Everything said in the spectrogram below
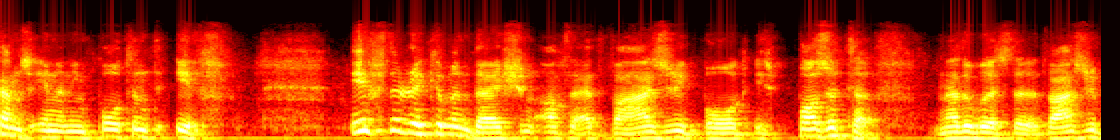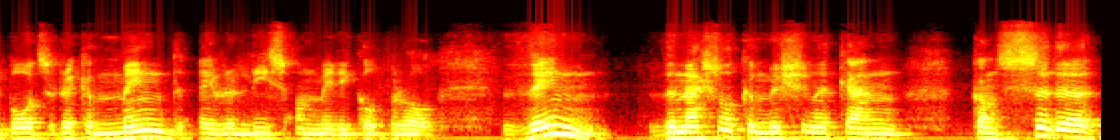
comes in an important if if the recommendation of the advisory board is positive, in other words, the advisory boards recommend a release on medical parole, then the National Commissioner can consider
